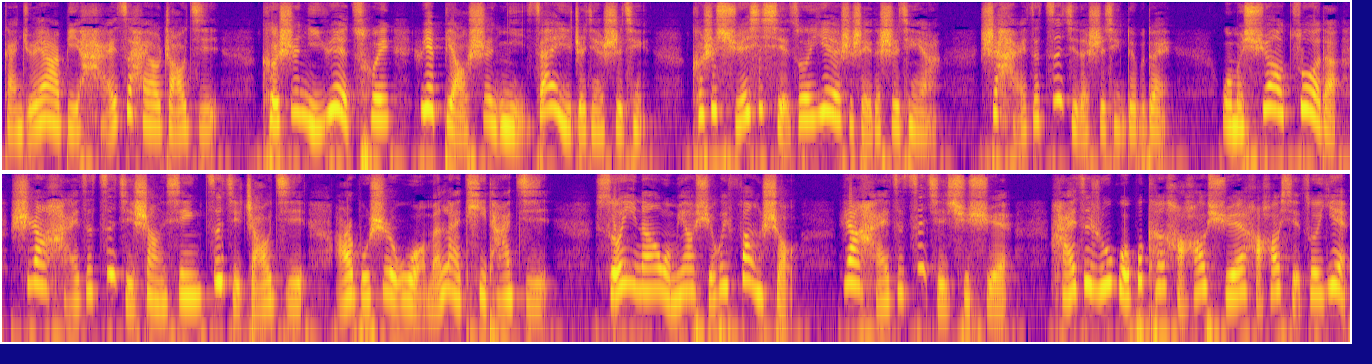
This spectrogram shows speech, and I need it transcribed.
感觉呀比孩子还要着急。可是你越催，越表示你在意这件事情。可是学习写作业是谁的事情呀？是孩子自己的事情，对不对？我们需要做的是让孩子自己上心、自己着急，而不是我们来替他急。所以呢，我们要学会放手，让孩子自己去学。孩子如果不肯好好学、好好写作业，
